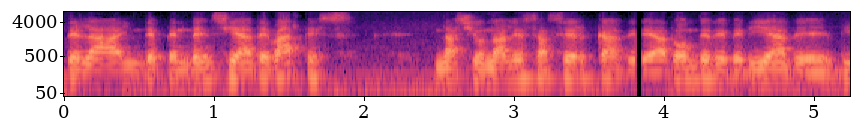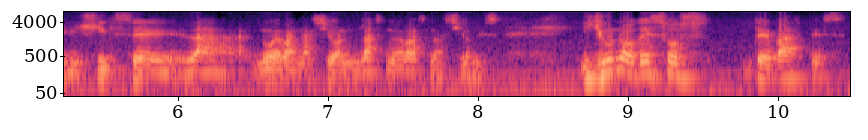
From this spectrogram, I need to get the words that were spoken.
de la independencia debates nacionales acerca de a dónde debería de dirigirse la nueva nación, las nuevas naciones. Y uno de esos debates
